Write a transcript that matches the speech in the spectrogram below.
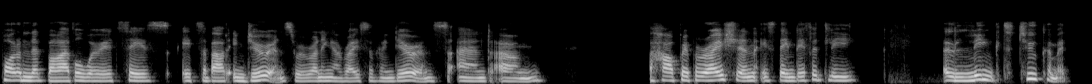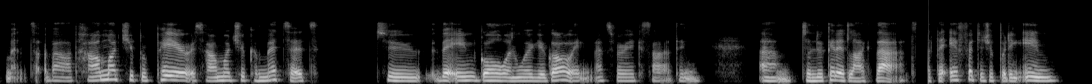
part in the Bible where it says it's about endurance. We're running a race of endurance, and um, how preparation is then definitely uh, linked to commitment. About how much you prepare is how much you committed to the end goal and where you're going. That's very exciting um, to look at it like that. The effort that you're putting in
